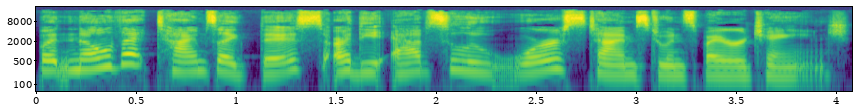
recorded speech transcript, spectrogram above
But know that times like this are the absolute worst times to inspire change.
